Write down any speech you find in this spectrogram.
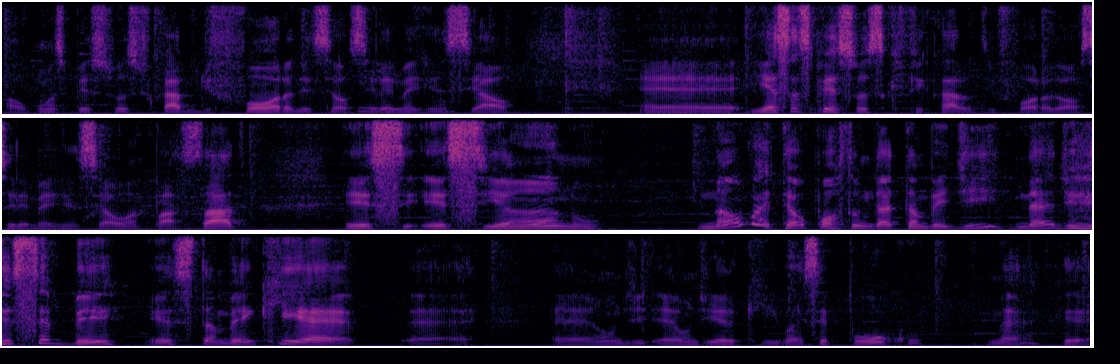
Algumas pessoas ficaram de fora desse auxílio Isso. emergencial. É, e essas pessoas que ficaram de fora do auxílio emergencial ano passado, esse, esse ano não vai ter a oportunidade também de, né, de receber. Esse também que é, é, é, um, é um dinheiro que vai ser pouco, né? É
